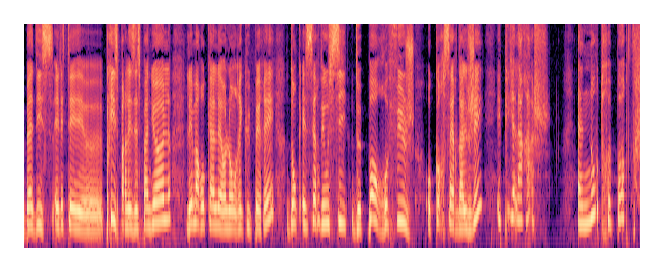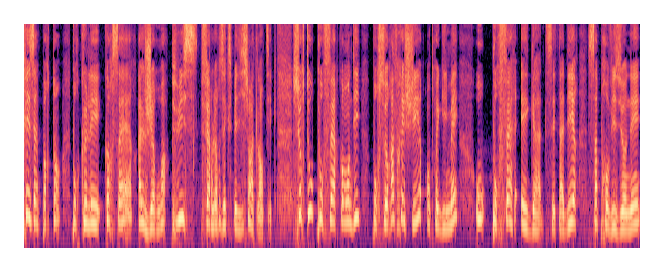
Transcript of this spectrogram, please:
Bédis, elle était euh, prise par les Espagnols, les Marocains l'ont récupérée, donc elle servait aussi de port-refuge aux corsaires d'Alger, et puis il y a l'Arrache un autre port très important pour que les corsaires algérois puissent faire leurs expéditions atlantiques. Surtout pour faire, comme on dit, pour se rafraîchir, entre guillemets, ou pour faire égade, c'est-à-dire s'approvisionner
